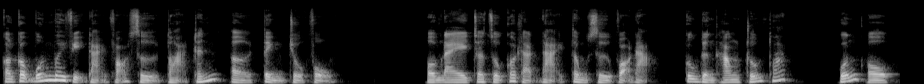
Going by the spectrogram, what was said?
Còn có 40 vị đại võ sư tọa trấn ở tỉnh chủ phủ. Hôm nay cho dù có là đại tông sư võ đạo, cũng đừng hòng trốn thoát. Huống hồ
